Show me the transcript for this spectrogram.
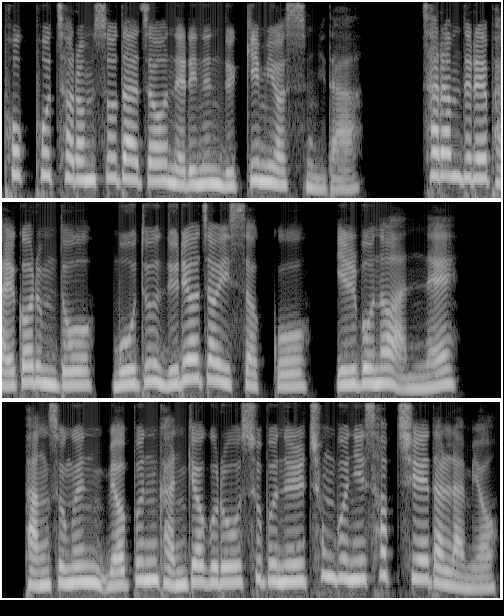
폭포처럼 쏟아져 내리는 느낌이었습니다. 사람들의 발걸음도 모두 느려져 있었고 일본어 안내, 방송은 몇 분 간격으로 수분을 충분히 섭취해 달라며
